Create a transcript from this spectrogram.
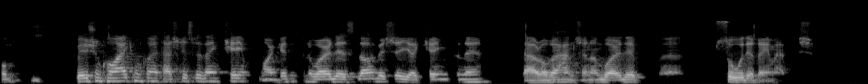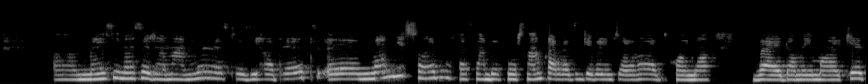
خب بهشون کمک می‌کنه تشخیص بدن کی مارکت می‌تونه وارد اصلاح بشه یا کی می‌تونه در واقع همچنان وارد صعود قیمت بشه. مرسی ناصر جان ممنون از توضیحاتت. من یه سوالی می‌خواستم بپرسم قبل از اینکه بریم سراغ از کوینا و ادامه مارکت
